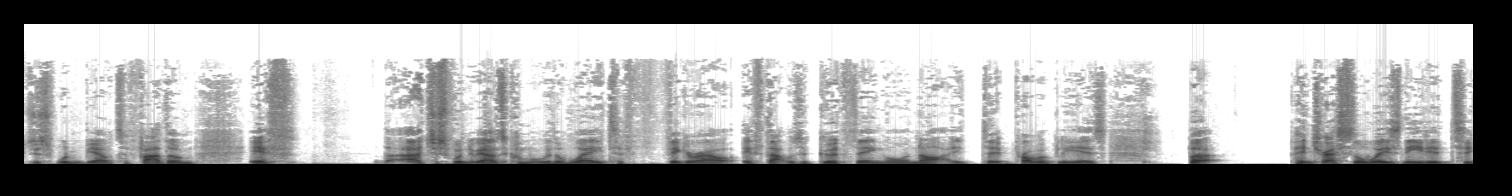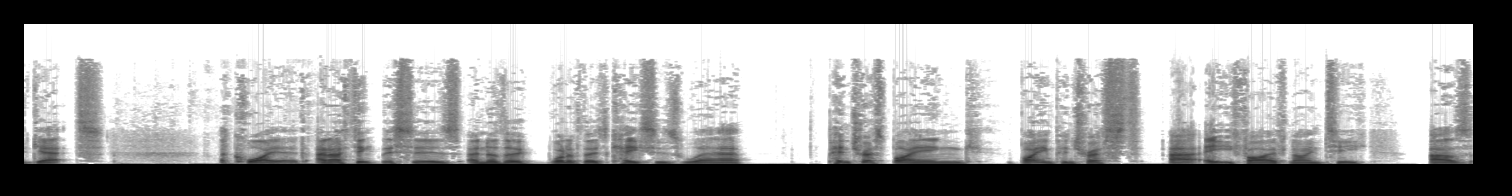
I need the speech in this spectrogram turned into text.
just wouldn't be able to fathom if I just wouldn't be able to come up with a way to figure out if that was a good thing or not. It, it probably is, but Pinterest always needed to get acquired, and I think this is another one of those cases where Pinterest buying buying Pinterest at eighty five ninety as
